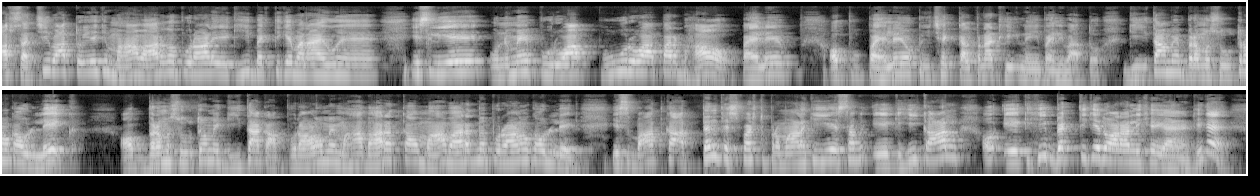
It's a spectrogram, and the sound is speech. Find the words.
अब सच्ची बात तो ये कि महाभारत और पुराण एक ही व्यक्ति के बनाए हुए हैं इसलिए उनमें पूर्वा पूर्वा पर भाव पहले और पहले और पीछे कल्पना ठीक नहीं पहली बात तो। गीता में ब्रह्मसूत्रों का उल्लेख और ब्रह्मसूत्रों में गीता का, पुराणों में महाभारत का और महाभारत में पुराणों का उल्लेख, इस बात का अत्यंत स्पष्ट प्रमाण कि ये सब एक ही काल और एक ही व्यक्ति के द्वारा लिखे गए हैं, ठीक है?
